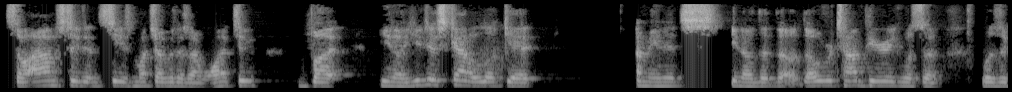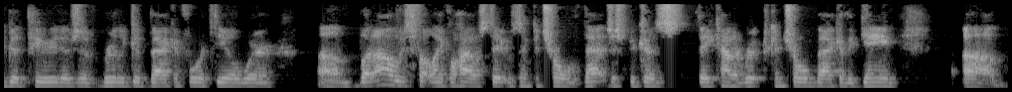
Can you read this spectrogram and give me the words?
So I honestly didn't see as much of it as I wanted to. But, you know, you just got to look at, I mean, it's, you know, the, the, the, overtime period was a, was a good period. It was a really good back and forth deal where, um, but I always felt like Ohio State was in control of that just because they kind of ripped control back of the game um,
